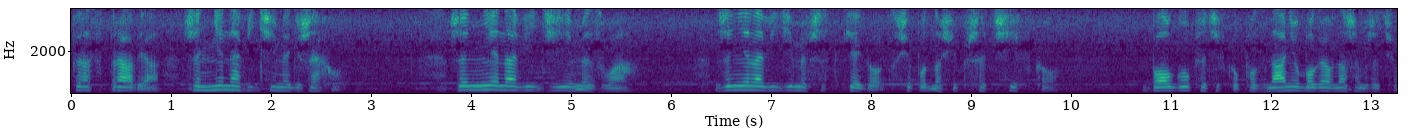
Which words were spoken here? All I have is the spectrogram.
która sprawia, że nienawidzimy grzechu, że nienawidzimy zła, że nienawidzimy wszystkiego, co się podnosi przeciwko Bogu, przeciwko poznaniu Boga w naszym życiu.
